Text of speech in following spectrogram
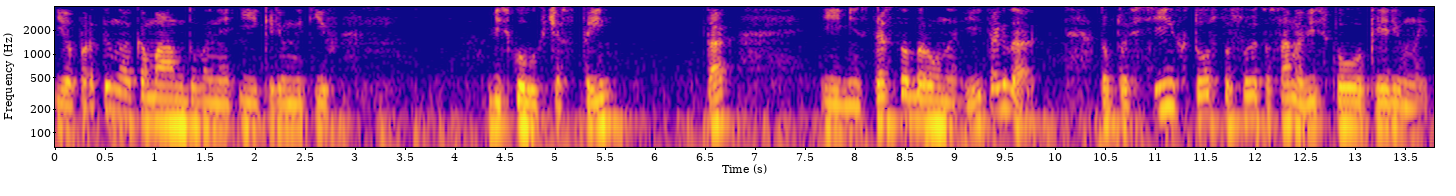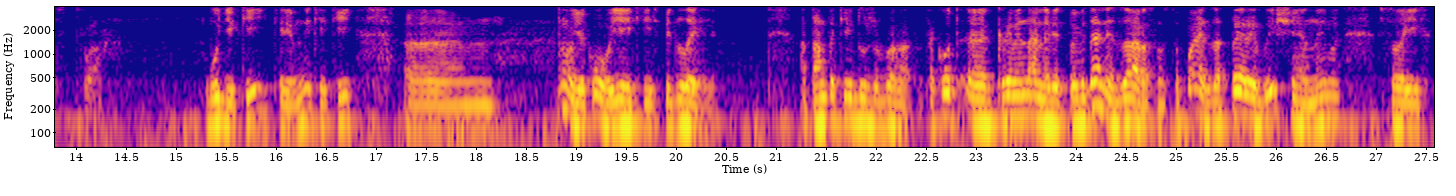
і оперативного командування, і керівників військових частин, так? і Міністерства оборони, і так далі. Тобто всі, хто стосується саме військового керівництва. Будь-який керівник, який, е, ну, якого є якісь підлеглі. А там таких дуже багато. Так от, е, кримінальна відповідальність зараз наступає за перевищення ними своїх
